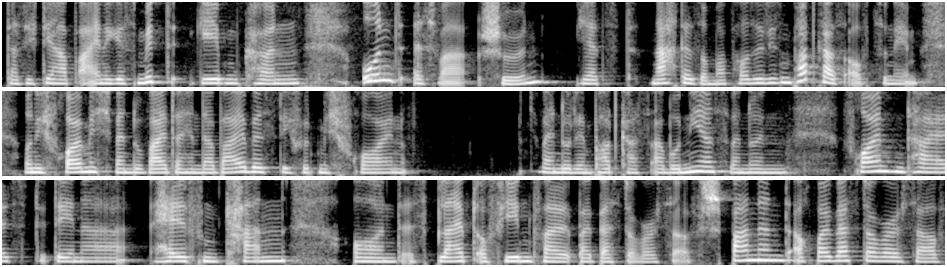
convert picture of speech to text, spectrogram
dass ich dir habe einiges mitgeben können. Und es war schön, jetzt nach der Sommerpause diesen Podcast aufzunehmen. Und ich freue mich, wenn du weiterhin dabei bist. Ich würde mich freuen, wenn du den Podcast abonnierst, wenn du ihn Freunden teilst, denen er helfen kann. Und es bleibt auf jeden Fall bei Best of Ourself spannend. Auch bei Best of Ourself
